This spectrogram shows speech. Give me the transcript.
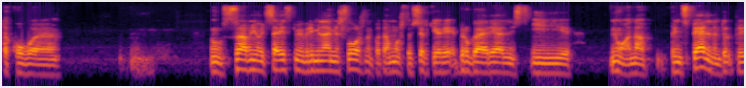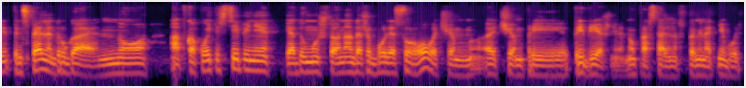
такого ну, сравнивать с советскими временами сложно, потому что все-таки другая реальность и ну, она принципиально, принципиально другая, но а в какой-то степени, я думаю, что она даже более сурова, чем, чем при, при Брежневе. Ну, про Сталина вспоминать не будем.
